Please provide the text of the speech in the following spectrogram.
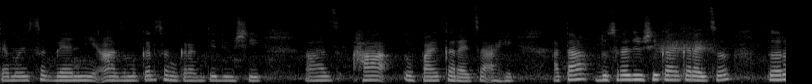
त्यामुळे सगळ्यांनी आज मकर संक्रांती दिवशी आज हा उपाय करायचा आहे. आता दुसऱ्या दिवशी काय करायचं? तर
